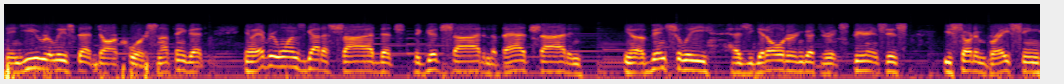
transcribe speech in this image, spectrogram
Then you release that dark horse, and I think that you know everyone's got a side that's the good side and the bad side, and you know eventually as you get older and go through experiences, you start embracing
